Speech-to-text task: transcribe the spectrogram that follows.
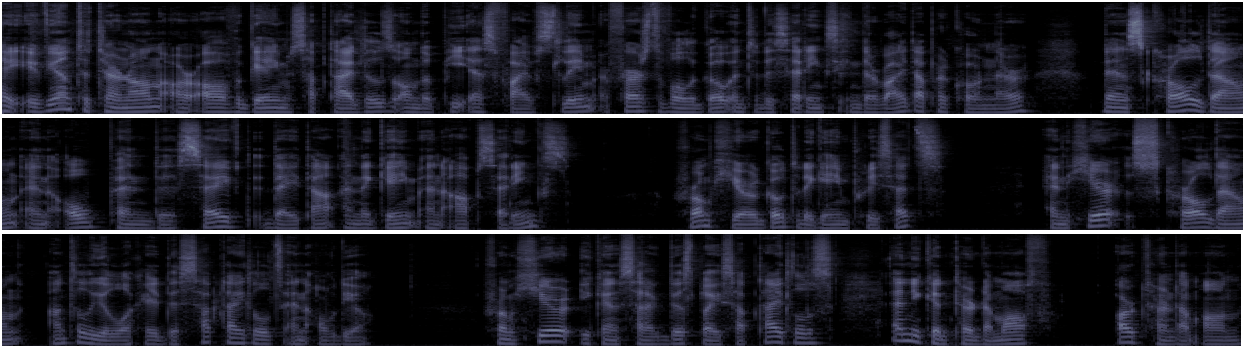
Hey, if you want to turn on or off game subtitles on the PS5 Slim, first of all go into the settings in the right upper corner, then scroll down and open the saved data and the game and app settings. From here go to the game presets and here scroll down until you locate the subtitles and audio. From here you can select display subtitles and you can turn them off or turn them on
